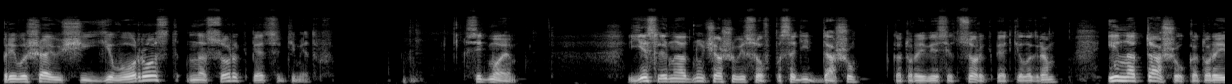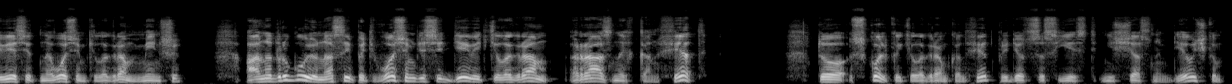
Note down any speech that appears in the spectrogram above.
превышающей его рост на 45 сантиметров? Седьмое. Если на одну чашу весов посадить Дашу, которая весит 45 килограмм, и Наташу, которая весит на 8 килограмм меньше, а на другую насыпать 89 килограмм разных конфет, то сколько килограмм конфет придется съесть несчастным девочкам,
